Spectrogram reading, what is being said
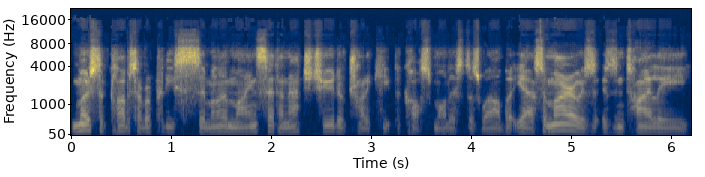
Most of the clubs have a pretty similar mindset and attitude of trying to keep the costs modest as well. But yeah, so Myro is, is entirely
